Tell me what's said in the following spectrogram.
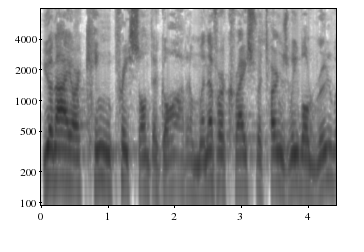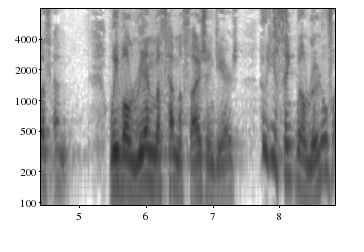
You and I are king priests unto God, and whenever Christ returns, we will rule with him. We will reign with him a thousand years. Who do you think we'll rule over?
